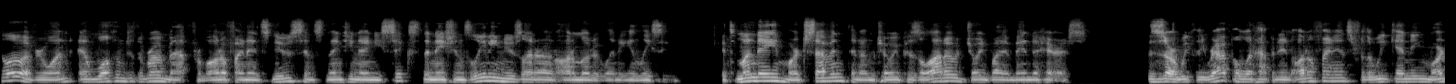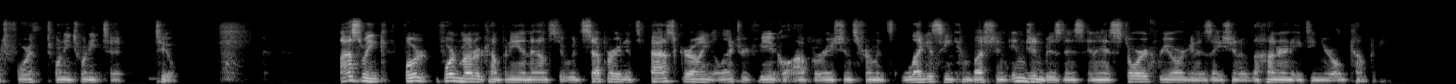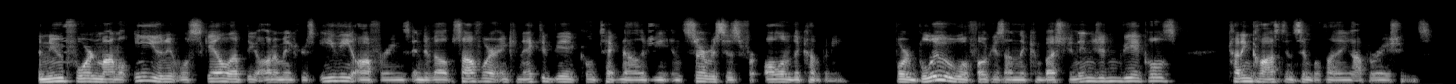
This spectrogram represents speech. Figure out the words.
Hello, everyone, and welcome to the Roadmap from Auto Finance News since 1996, the nation's leading newsletter on automotive lending and leasing. It's Monday, March 7th, and I'm Joey Pizzolato, joined by Amanda Harris. This is our weekly wrap on what happened in auto finance for the week ending March 4th, 2022. Last week, Ford, Ford Motor Company announced it would separate its fast growing electric vehicle operations from its legacy combustion engine business in a historic reorganization of the 118 year old company. The new Ford Model E unit will scale up the automaker's EV offerings and develop software and connected vehicle technology and services for all of the company. Ford Blue will focus on the combustion engine vehicles, cutting costs and simplifying operations.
